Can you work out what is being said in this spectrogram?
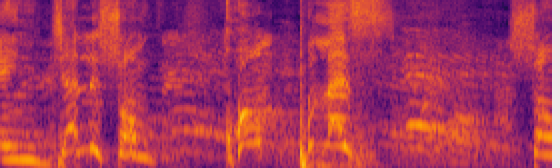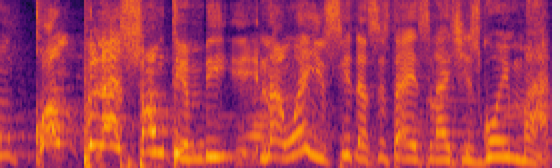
angelic, some complex, some complex something. Now, when you see the sister, it's like she's going mad.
